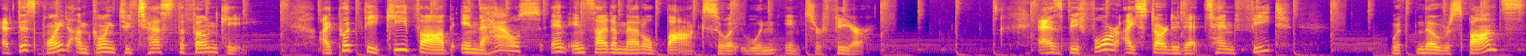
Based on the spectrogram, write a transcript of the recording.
At this point, I'm going to test the phone key. I put the key fob in the house and inside a metal box so it wouldn't interfere. As before, I started at 10 feet with no response,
